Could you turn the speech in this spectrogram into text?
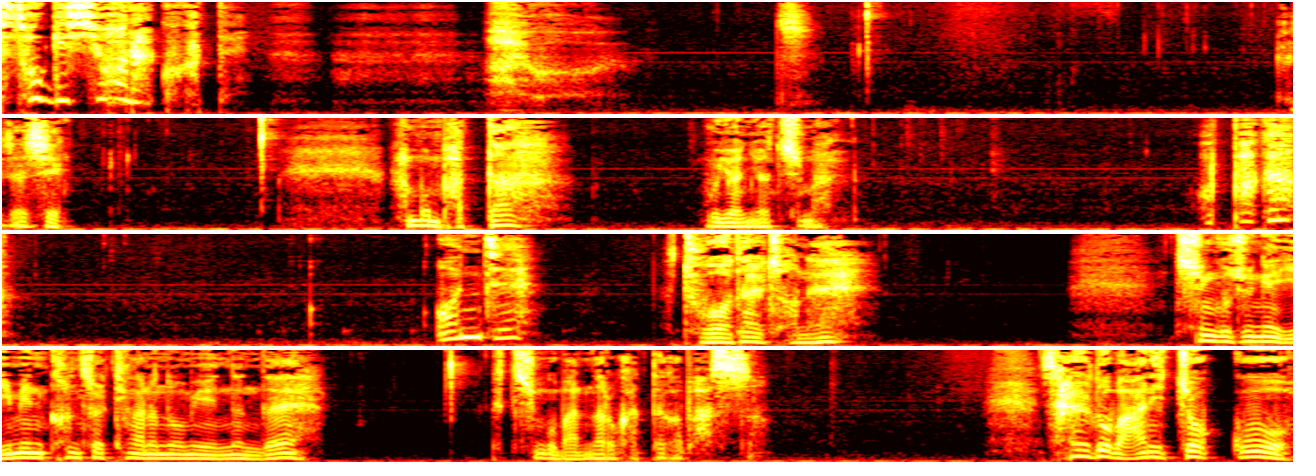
속이 시원할 것 같아. 아이고. 그 자식 한 번 봤다. 우연이었지만. 오빠가? 언제? 두어 달 전에 친구 중에 이민 컨설팅하는 놈이 있는데 그 친구 만나러 갔다가 봤어. 살도 많이 쪘고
